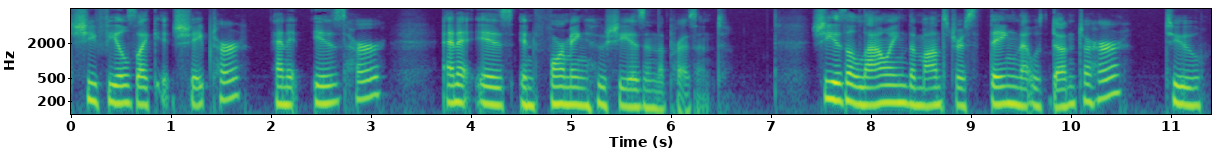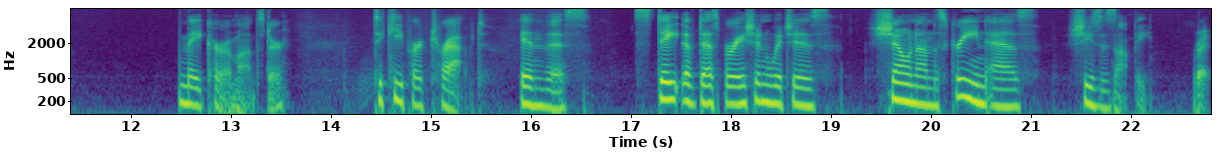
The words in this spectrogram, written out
she feels like it shaped her and it is her and it is informing who she is in the present. She is allowing the monstrous thing that was done to her to make her a monster, to keep her trapped in this state of desperation, which is shown on the screen as she's a zombie. Right.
